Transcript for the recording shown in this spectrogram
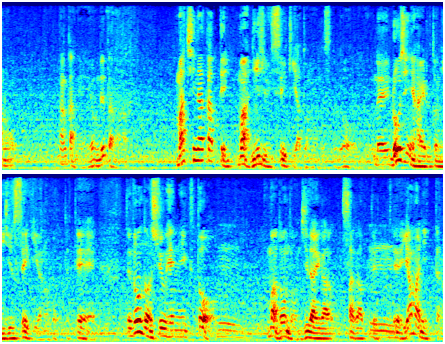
あのなんかね読んでたら街中ってまあ21世紀やと思うんですけどで路地に入ると20世紀が残っててでどんどん周辺に行くと、うん、まあどんどん時代が下がっていって、うん、山に行ったら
